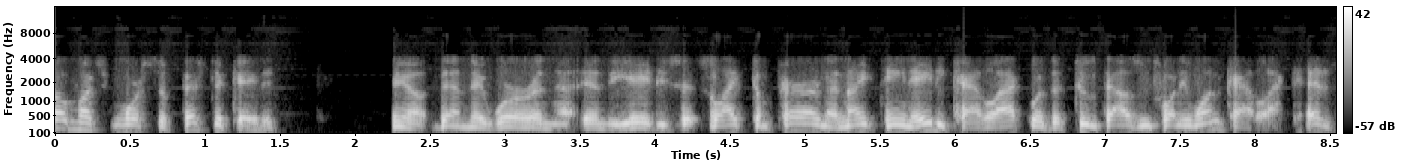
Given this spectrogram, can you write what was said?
so much more sophisticated, you know, than they were in the in the 80s. It's like comparing a 1980 Cadillac with a 2021 Cadillac. And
